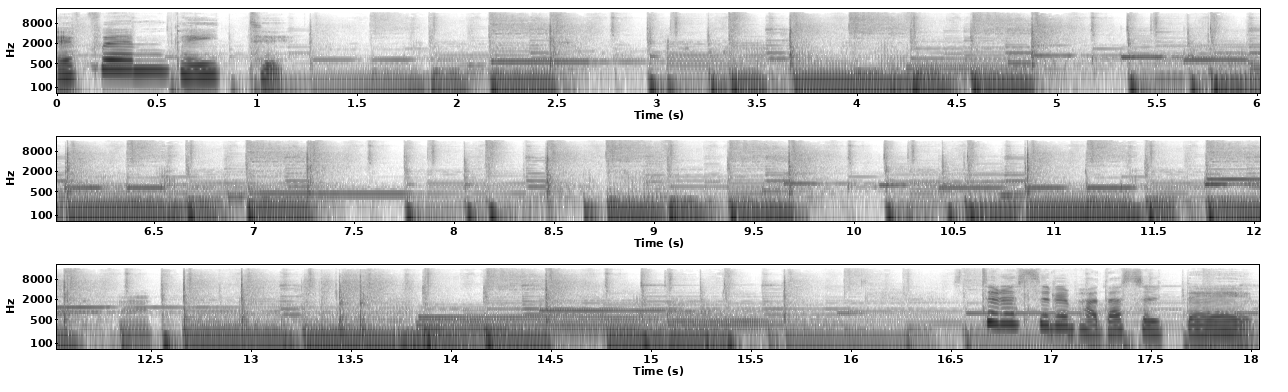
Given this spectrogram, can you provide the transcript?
FM 데이트 스트레스를 받았을 때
